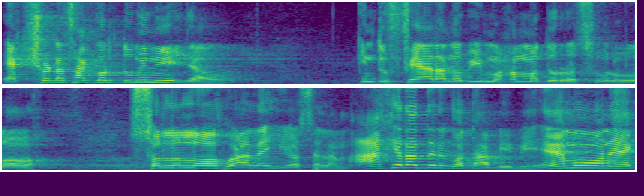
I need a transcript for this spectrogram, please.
একশোটা চাকর তুমি নিয়ে যাও। কিন্তু ফেয়ারা নবী মোহাম্মদুর রসুল্লাহ সাল্লাহ আলহি আসালাম আখেরাতের কথা ভেবে এমন এক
